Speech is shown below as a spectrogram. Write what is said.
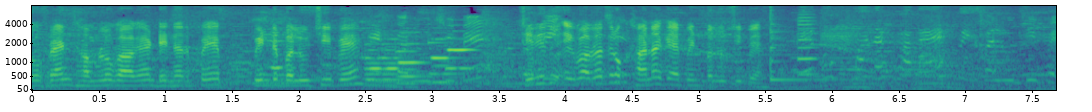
तो फ्रेंड्स हम लोग आ गए डिनर पे पिंड बलूची पे। चीनी तो एक बार बता तेरे खाना क्या है पिंड बलूची पे? खाना खाना है पिंड बलूची पे।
